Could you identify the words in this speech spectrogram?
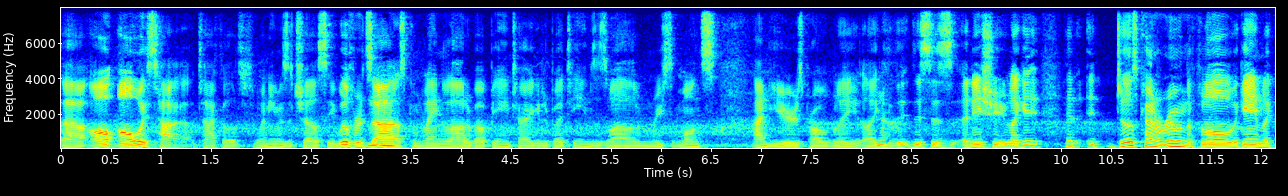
uh, al- always ta- tackled when he was at Chelsea. Wilfried Zaha has complained a lot about being targeted by teams as well in recent months and years, probably. Like th- this is an issue. Like it, it, it does kind of ruin the flow of the game. Like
